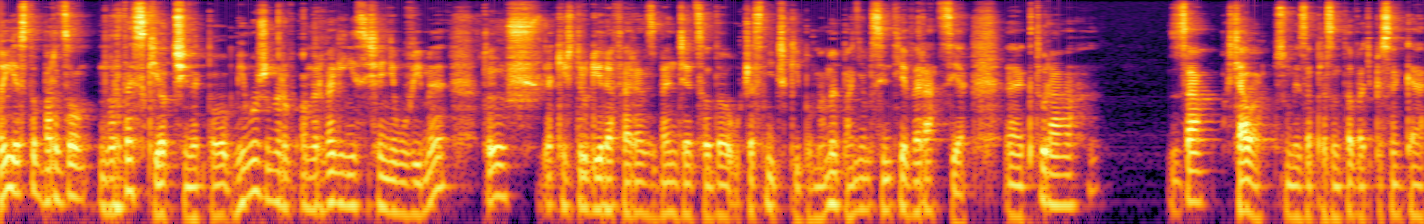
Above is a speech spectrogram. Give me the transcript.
No i jest to bardzo norweski odcinek, bo mimo, że o Norwegii nic dzisiaj nie mówimy, to już jakiś drugi referenc będzie co do uczestniczki, bo mamy panią Cynthię Werację, e, która za, chciała w sumie zaprezentować piosenkę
